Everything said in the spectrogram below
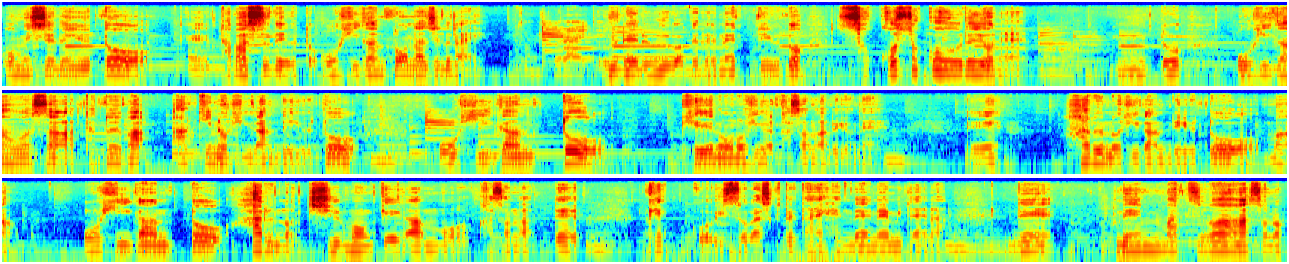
お店で言うと、えー、タバスで言うとお彼岸と同じぐらい売れるわけだよね。っていうとそこそこ売るよね。うん。うんとお彼岸はさ例えば秋の彼岸で言うとうん。お彼岸と敬老の日が重なるよね。うん。えー春の彼岸で言うとまあお彼岸と春の注文系がもう重なってうん。結構忙しくて大変だよねみたいな。うんで年末はその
